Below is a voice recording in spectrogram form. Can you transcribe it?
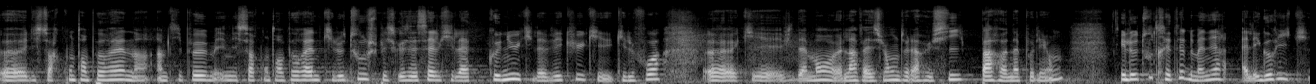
euh, l'histoire contemporaine un petit peu, mais une histoire contemporaine qui le touche, puisque c'est celle qu'il a connue, qu'il a vécue, qu'il voit, euh, qui est évidemment l'invasion de la Russie par Napoléon et le tout traité de manière allégorique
